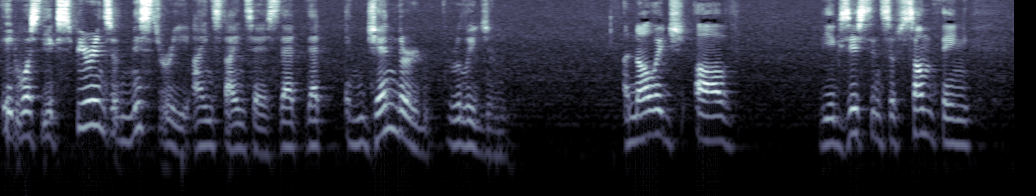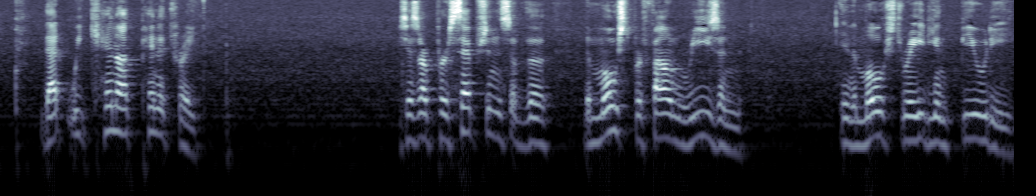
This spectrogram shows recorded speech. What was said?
It was the experience of mystery, Einstein says, that, that engendered religion. A knowledge of the existence of something that we cannot penetrate. He says our perceptions of the, the most profound reason in the most radiant beauty,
